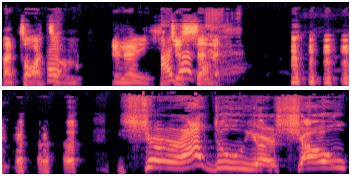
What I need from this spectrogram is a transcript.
I talked to him, and I, he I just got. said it. sure, I'll do your show.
